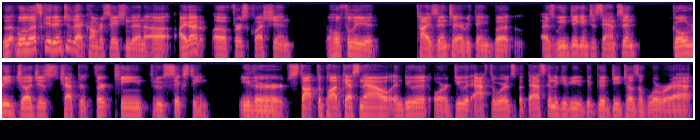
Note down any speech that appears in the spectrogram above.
Well, let's get into that conversation then. Uh, I got a first question. Hopefully, it ties into everything. But as we dig into Samson, go read Judges chapter 13 through 16. Either stop the podcast now and do it or do it afterwards. But that's going to give you the good details of where we're at.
